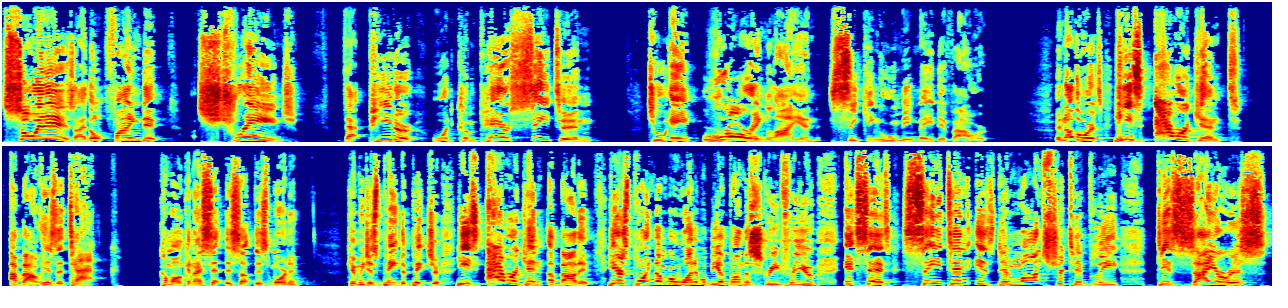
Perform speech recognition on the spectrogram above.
So it is. I don't find it strange that Peter would compare Satan to a roaring lion seeking whom he may devour. In other words, he's arrogant about his attack. Come on, can I set this up this morning? Can we just paint the picture? He's arrogant about it. Here's point number one. It will be up on the screen for you. It says, Satan is demonstratively desirous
